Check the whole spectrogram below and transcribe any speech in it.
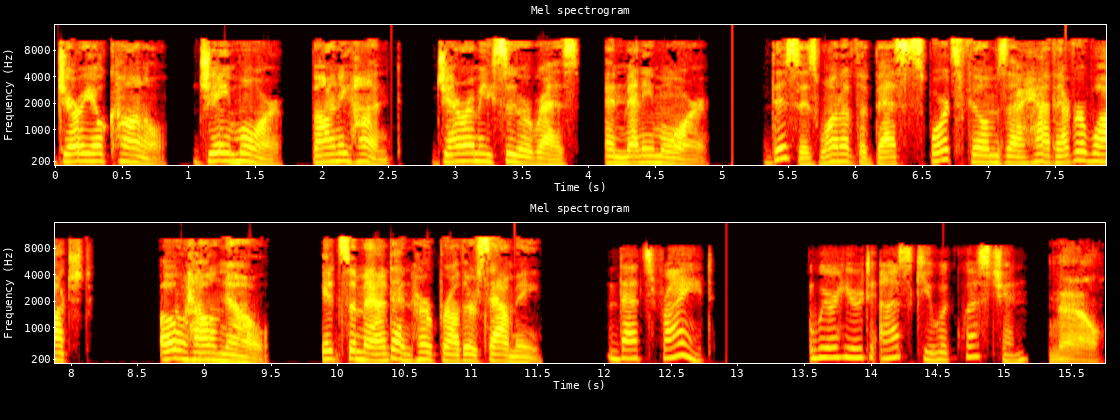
Jerry O'Connell, Jay Mohr, Bonnie Hunt, Jeremy Suarez, and many more. This is one of the best sports films I have ever watched. Oh hell no. It's Amanda and her brother Sammy. That's right. We're here to ask you a question. Now,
